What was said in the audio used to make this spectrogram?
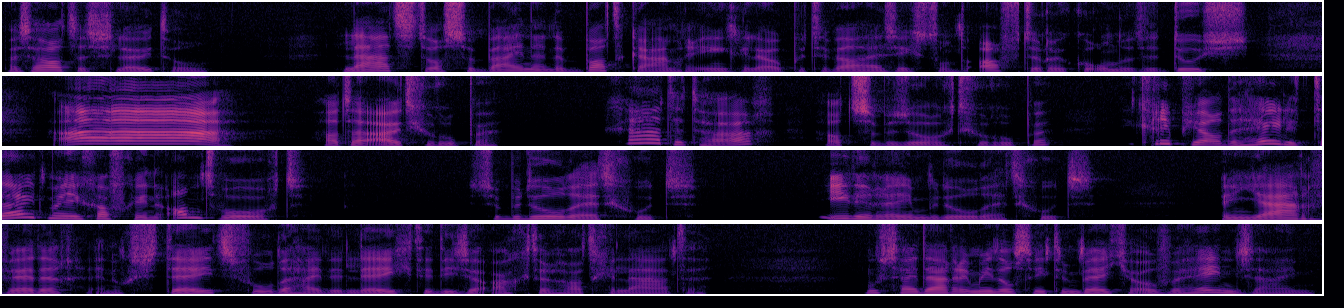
maar ze had de sleutel. Laatst was ze bijna de badkamer ingelopen terwijl hij zich stond af te rukken onder de douche. Ah! had hij uitgeroepen. Gaat het haar? Had ze bezorgd geroepen. Ik riep je al de hele tijd, maar je gaf geen antwoord. Ze bedoelde het goed. Iedereen bedoelde het goed. Een jaar verder en nog steeds voelde hij de leegte die ze achter had gelaten. Moest hij daar inmiddels niet een beetje overheen zijn?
